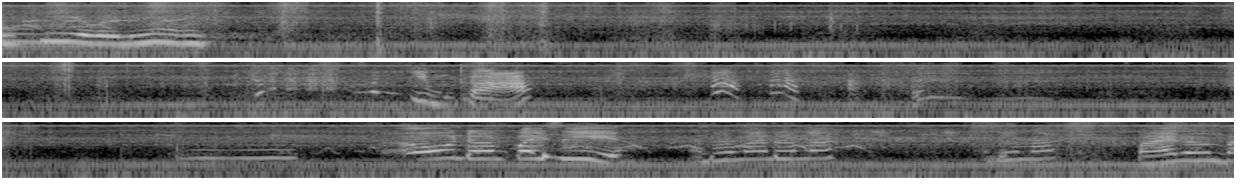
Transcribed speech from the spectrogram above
ทุกที่เลยนี่ไง มขา เอาเดินไปสิ เดินมาเดินมา เดินมา ไปเดินไป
